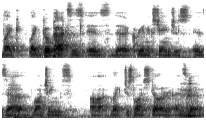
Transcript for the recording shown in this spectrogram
like like GoPax is, is the Korean exchange is is uh, launching, uh, like just launched Stellar as mm-hmm.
